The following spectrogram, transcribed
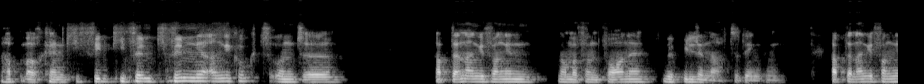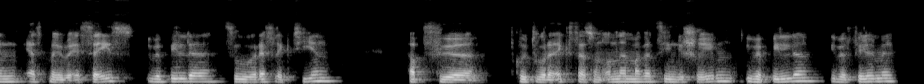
habe auch keinen Film, Film, Film mehr angeguckt und äh, habe dann angefangen, nochmal von vorne über Bilder nachzudenken. Habe dann angefangen, erstmal über Essays, über Bilder zu reflektieren. Habe für Kultura Extra so ein Online-Magazin geschrieben, über Bilder, über Filme,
